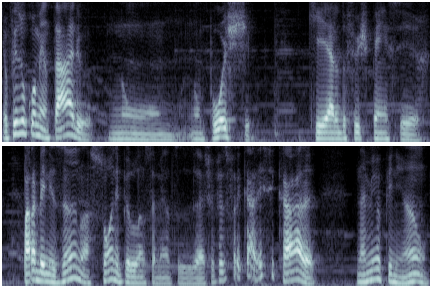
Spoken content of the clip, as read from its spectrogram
Eu fiz um comentário num, num post que era do Phil Spencer parabenizando a Sony pelo lançamento do Last of Us. Eu falei, cara, esse cara, na minha opinião,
